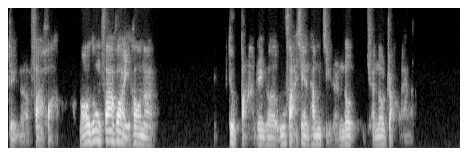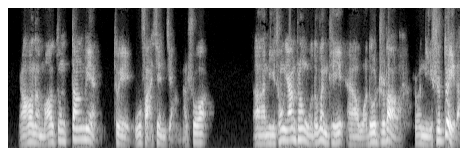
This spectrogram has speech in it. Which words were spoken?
这个发话，毛泽东发话以后呢，就把这个吴法宪他们几个人都全都找来了。然后呢，毛泽东当面对吴法宪讲呢，说：“啊，你从杨成武的问题啊，我都知道了。说你是对的，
